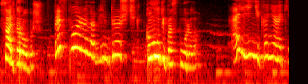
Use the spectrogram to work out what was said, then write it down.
сальто робиш? Приспорила, блін, трошечки. Кому ти проспорила? Аліні, коняки.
